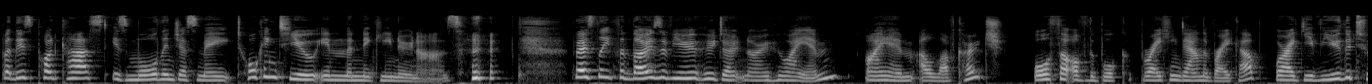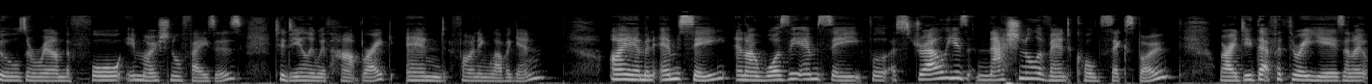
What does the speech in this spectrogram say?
But this podcast is more than just me talking to you in the Nikki Nunas. Firstly, for those of you who don't know who I am, I am a love coach, author of the book Breaking Down the Breakup, where I give you the tools around the four emotional phases to dealing with heartbreak and finding love again. I am an MC and I was the MC for Australia's national event called Sexpo, where I did that for three years, and I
